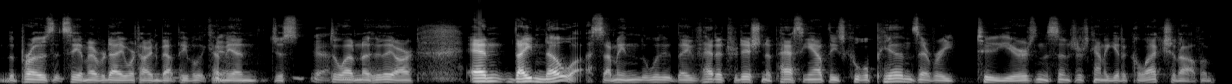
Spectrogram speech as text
the pros that see them every day. We're talking about people that come Yeah. in just Yeah. to let them know who they are, and they know us. I mean, they've had a tradition of passing out these cool pins every two years, and the senators kind of get a collection of them.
